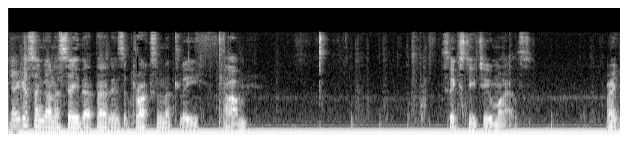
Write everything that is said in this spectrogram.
yeah, I guess I'm going to say that that is approximately um, 62 miles right?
